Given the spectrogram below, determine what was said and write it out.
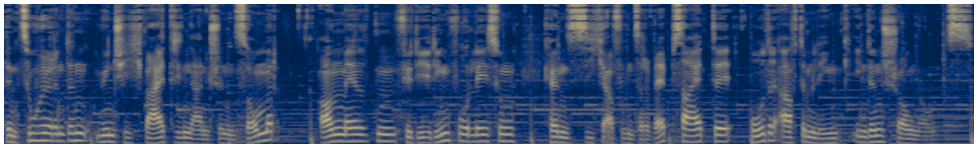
Den Zuhörenden wünsche ich weiterhin einen schönen Sommer Anmelden für die Ringvorlesung können Sie sich auf unserer Webseite oder auf dem Link in den Show Notes.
